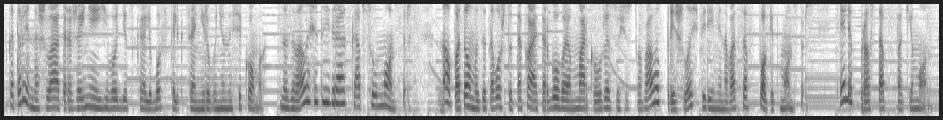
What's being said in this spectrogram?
в которой нашла отражение его детская любовь к коллекционированию насекомых. Называлась эта игра Capsule Monsters, но потом из-за того, что такая торговая марка уже существовала, пришлось переименоваться в Pocket Monsters, или просто Покемон –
